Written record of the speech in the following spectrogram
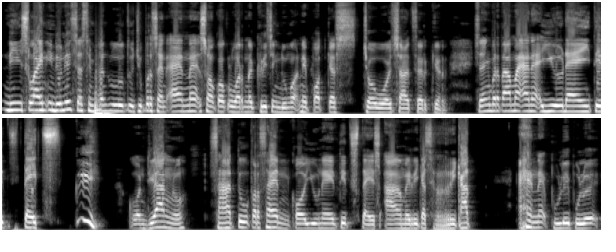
nih selain Indonesia 97% enek sokok luar negeri sing nih podcast Jowo Sadgerger. Yang pertama enek United States. Ih, kondiang loh satu persen ko United States Amerika Serikat. Enek bule-bule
